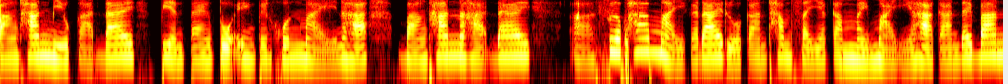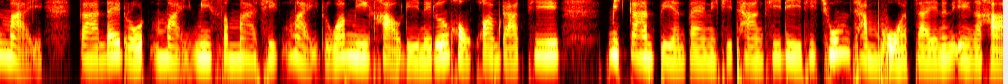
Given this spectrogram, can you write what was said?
บางท่านมีโอกาสได้เปลี่ยนแปลงตัวเองเป็นคนใหม่นะคะ บางท่านนะคะได้เสื้อผ้าใหม่ก็ได้หรือว่าการทำศัลยกรรมใหม่ๆนะคะการได้บ้านใหม่ การได้รถใหม่ มีสมาชิกใหม่ หรือว่ามีข่าวดีในเรื่องของความรักที่มีการเปลี่ยนแปลงในทิศทางที่ดีที่ชุ่มฉ่ำหัวใจนั่นเองอะค่ะ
